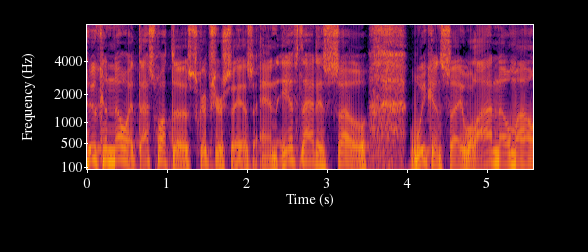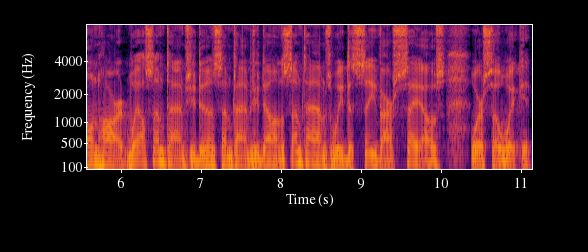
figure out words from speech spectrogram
Who can know it? That's what the scripture says. And if that is so, we can say, well, I know my own heart. Well, sometimes you do and sometimes you don't. Sometimes we deceive ourselves. We're so wicked.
